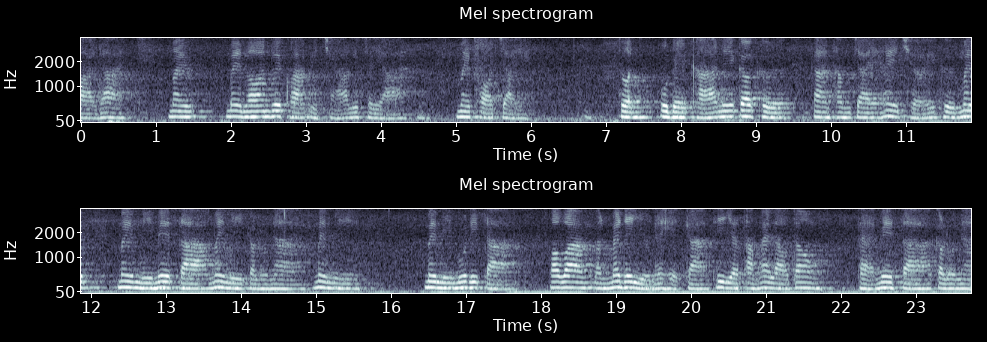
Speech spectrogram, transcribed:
บายได้ ไม่ไม่ร้อนด้วยความอิจฉาริษยา ไม่พอใจ ส่วนอุเบกขานี้ก็คือการทำใจให้เฉยคือไม่ไม่มีเมตตา ไม่มีกรุณา ไม่มีไม่มีมุติตา เพราะว่ามันไม่ได้อยู่ในเหตุการณ์ที่จะทำให้เราต้องแผ่เมตตากรุณา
